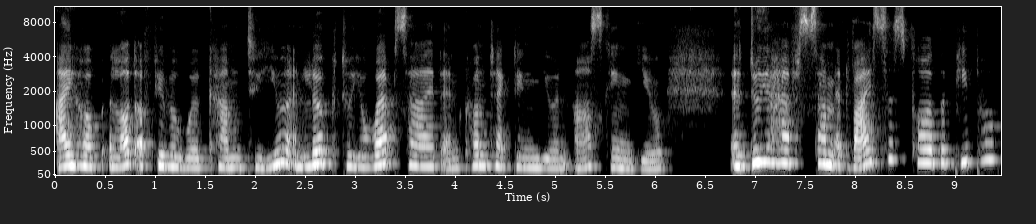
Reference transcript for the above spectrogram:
I hope a lot of people will come to you and look to your website and contacting you and asking you. Uh, do you have some advices for the people?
